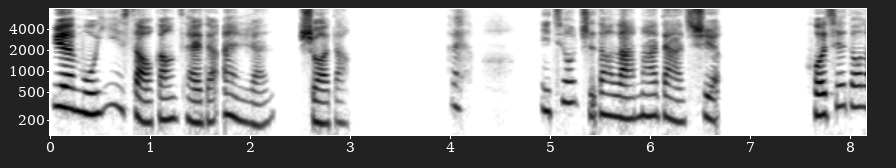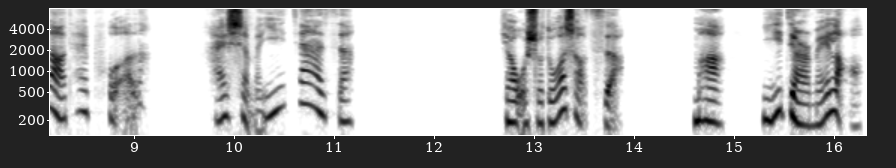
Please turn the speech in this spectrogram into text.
岳母一扫刚才的黯然，说道：“。”你就知道拉妈打趣，我这都老太婆了，还什么衣架子？要我说多少次啊？妈，你一点儿没老，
